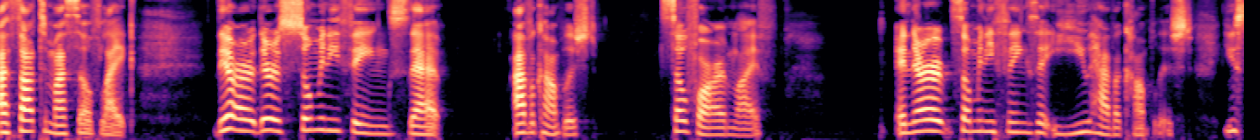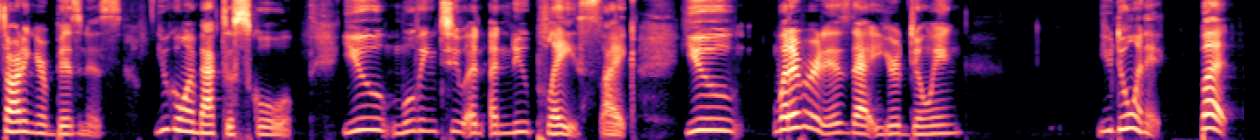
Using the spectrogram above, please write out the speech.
I thought to myself like there are there are so many things that I've accomplished so far in life. And there are so many things that you have accomplished. You starting your business, you going back to school, you moving to a, a new place, like you whatever it is that you're doing, you doing it. But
